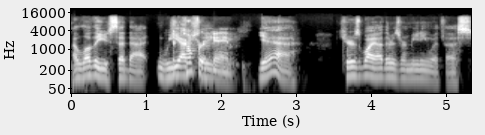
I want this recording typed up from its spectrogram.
I love that you said that. We the actually game. Yeah. Here's why others are meeting with us.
